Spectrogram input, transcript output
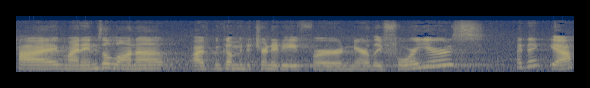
Hi, my name's Alana. I've been coming to Trinity for nearly four years, I think, yeah.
